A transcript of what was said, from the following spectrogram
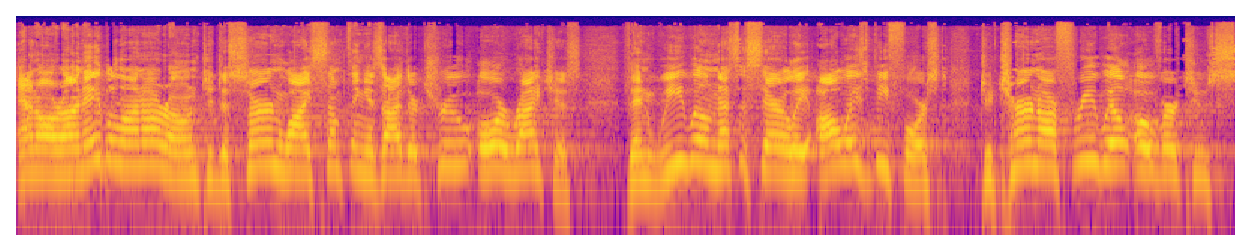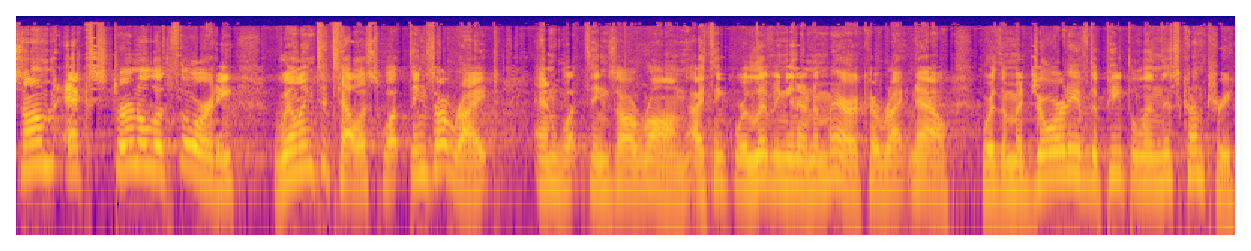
and are unable on our own to discern why something is either true or righteous, then we will necessarily always be forced to turn our free will over to some external authority willing to tell us what things are right and what things are wrong. I think we're living in an America right now where the majority of the people in this country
